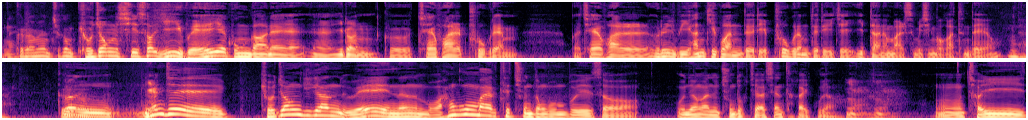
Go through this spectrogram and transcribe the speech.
네. 그러면 지금 교정시설 이외의 공간에 에, 이런 그 재활 프로그램, 그 재활을 위한 기관들이 프로그램들이 이제 있다는 말씀이신 것 같은데요. 네. 그런 현재 교정기관 외에는 뭐 한국마약퇴치운동본부에서 운영하는 중독재활센터가 있고요. 예, 예. 음, 저희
